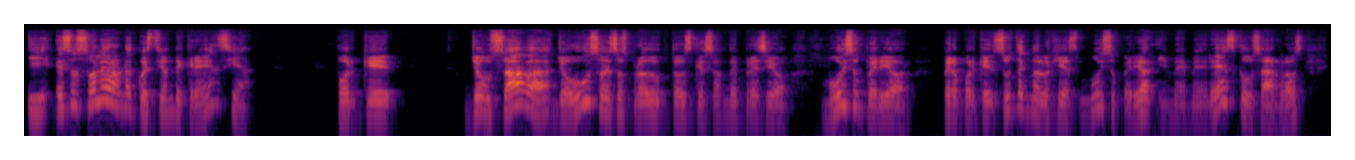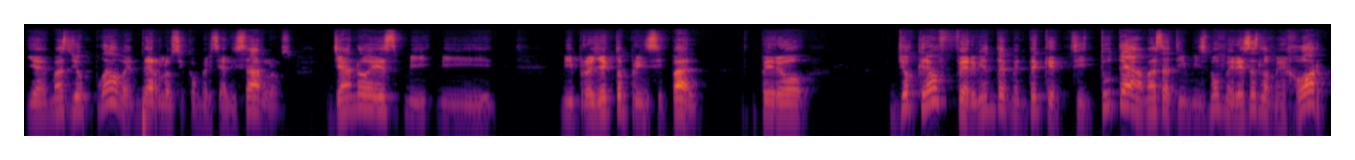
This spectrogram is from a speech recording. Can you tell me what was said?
Y eso solo era una cuestión de creencia, porque yo usaba, yo uso esos productos que son de precio muy superior, pero porque su tecnología es muy superior y me merezco usarlos y además yo puedo venderlos y comercializarlos ya no es mi, mi, proyecto principal, pero yo creo fervientemente que si tú te amas a ti mismo, mereces lo mejor.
